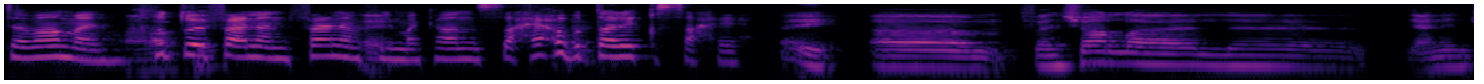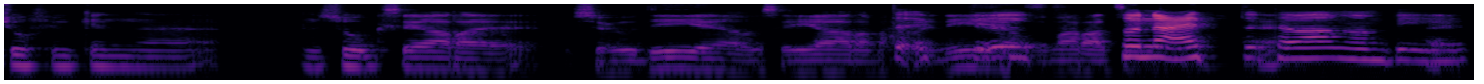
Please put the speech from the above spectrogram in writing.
تماما؟ خطوة فعلا فعلا في إيه. المكان الصحيح وبالطريق الصحيح اي فإن شاء الله ال- يعني نشوف يمكن آه، نسوق سيارة سعودية أو سيارة بحرينية أو إماراتية صنعت إيه. تماما ب إيه.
